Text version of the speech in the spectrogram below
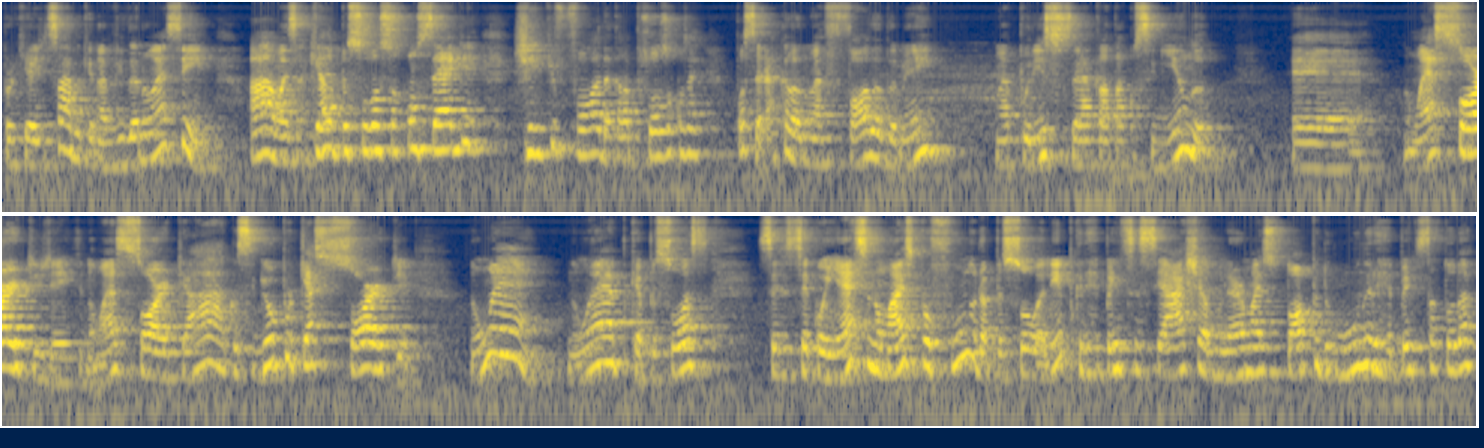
porque a gente sabe que na vida não é assim. Ah, mas aquela pessoa só consegue gente foda, aquela pessoa só consegue. Pô, será que ela não é foda também? Não é por isso? Será que ela tá conseguindo? É... Não é sorte, gente, não é sorte. Ah, conseguiu porque é sorte. Não é, não é, porque a pessoa. Você conhece no mais profundo da pessoa ali, porque de repente você se acha a mulher mais top do mundo e de repente está toda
